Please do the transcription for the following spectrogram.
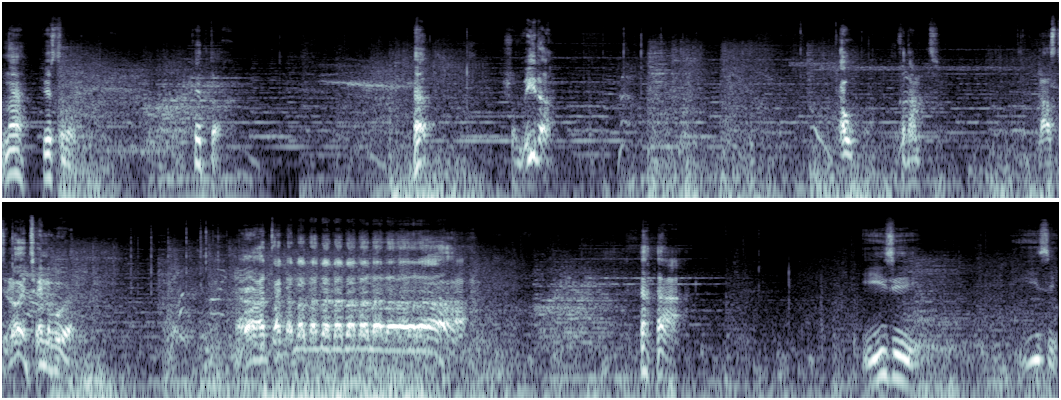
Na, wirst du wohl. Geht doch. Ja, schon wieder. Oh, verdammt. Lass die Leute in Ruhe. Ah. Easy. Easy.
